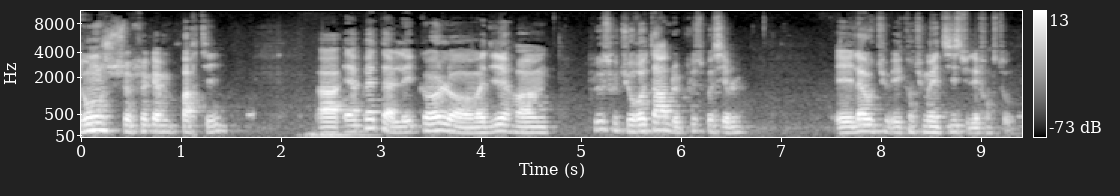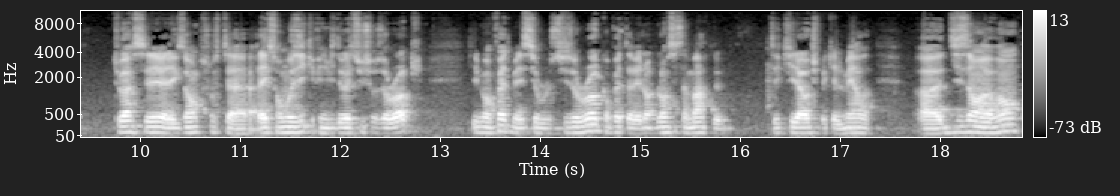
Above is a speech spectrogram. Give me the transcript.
dont je fais quand même partie. Euh, et après, tu as l'école, on va dire, euh, plus où tu retardes le plus possible. Et là où tu, et quand tu monétises, tu défonces tout. Tu vois, c'est l'exemple, je pense que c'était Alex Hormozy qui fait une vidéo là-dessus sur The Rock. Il dit, en fait, mais si, si The Rock, en fait, avait lancé sa marque de tequila ou je sais pas quelle merde, euh, 10 ans avant,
